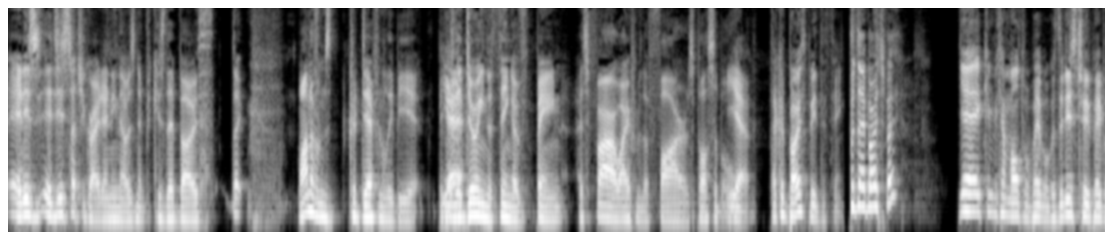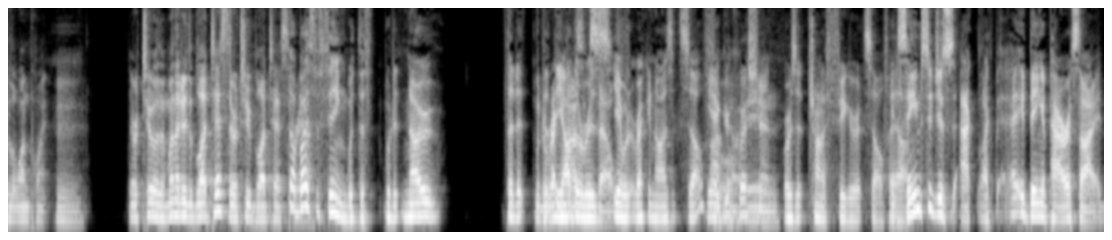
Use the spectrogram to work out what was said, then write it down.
It is it is such a great ending though, isn't it? Because they're both like one of them could definitely be it. Because Yeah. they're doing the thing of being as far away from the fire as possible. Yeah, they could both be the thing. Could they both be? Yeah, it can become multiple people because it is two people at one point. Hmm. There are two of them. When they do the blood test, there are two blood tests. They're both the thing. Would the would it know that it Would it that the other itself? is yeah, would it recognize itself? yeah. Or- Good oh, question. Or is it trying to figure itself It out? It seems to just act like it being a parasite.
